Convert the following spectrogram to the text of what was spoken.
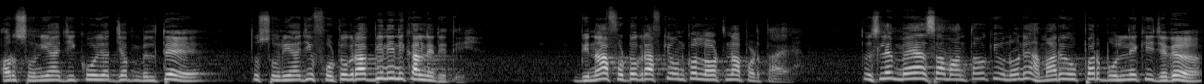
और सोनिया जी को जब मिलते तो सोनिया जी फोटोग्राफ भी नहीं निकालने देती। बिना फोटोग्राफ के उनको लौटना पड़ता है। तो इसलिए मैं ऐसा मानता हूँ कि उन्होंने हमारे ऊपर बोलने की जगह,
